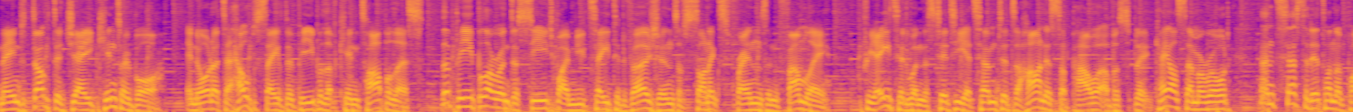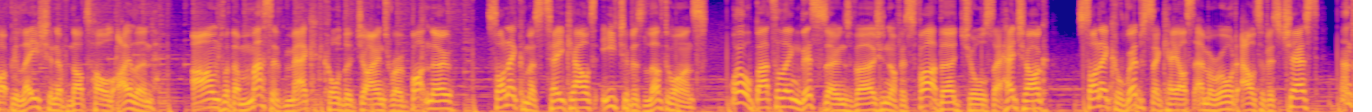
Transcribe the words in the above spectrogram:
named Dr. J. Kintobor in order to help save the people of Kintopolis. The people are under siege by mutated versions of Sonic's friends and family, created when the city attempted to harness the power of a split Chaos Emerald and tested it on the population of Knothole Island. Armed with a massive mech called the Giant Robotno, Sonic must take out each of his loved ones. While battling this zone's version of his father, Jules the Hedgehog, Sonic rips the Chaos Emerald out of his chest and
